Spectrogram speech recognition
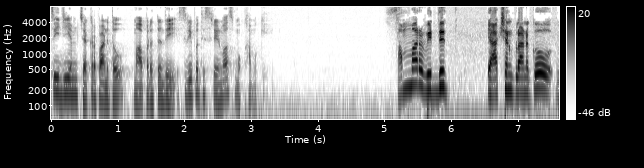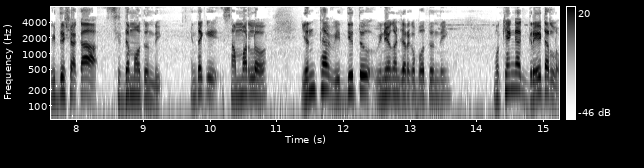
సీజీఎం చక్రపాణితో మా ప్రతినిధి శ్రీపతి శ్రీనివాస్ ముఖాముఖి. సమ్మర్ విద్యుత్ యాక్షన్ ప్లాన్కు విద్యుత్ శాఖ సిద్ధమవుతుంది. ఇంతకీ సమ్మర్లో ఎంత విద్యుత్ వినియోగం జరగబోతుంది? ముఖ్యంగా గ్రేటర్లో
